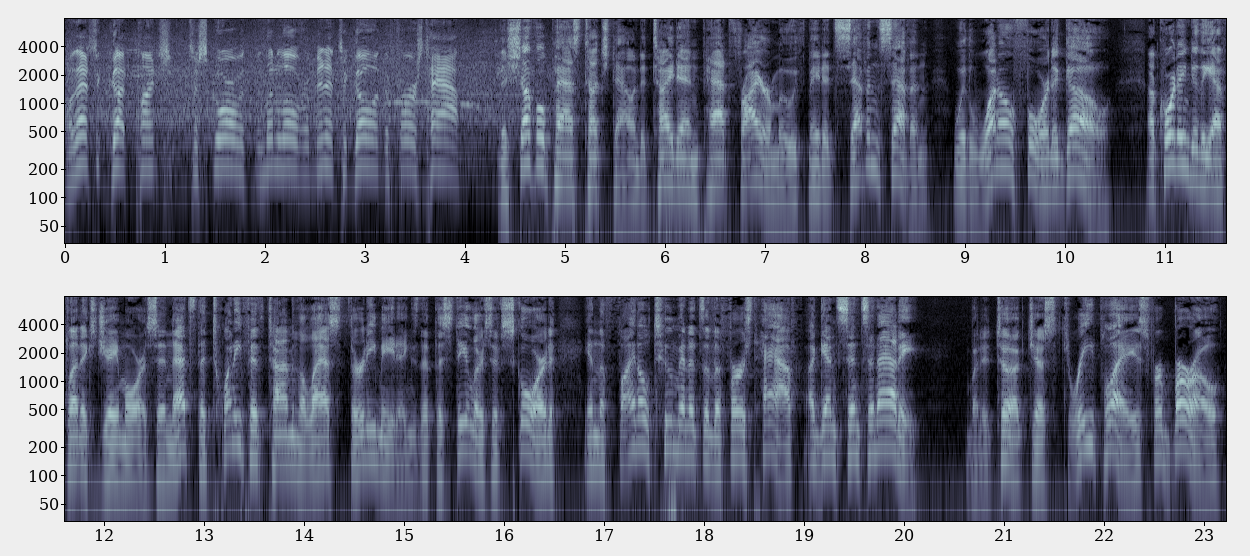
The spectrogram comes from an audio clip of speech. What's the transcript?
Well, that's a gut punch to score with a little over a minute to go in the first half. The shuffle pass touchdown to tight end Pat Freiermuth made it 7 7 with 104 to go. According to the Athletic's Jay Morrison, that's the 25th time in the last 30 meetings that the Steelers have scored in the final two minutes of the first half against Cincinnati. But it took just three plays for Burrow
